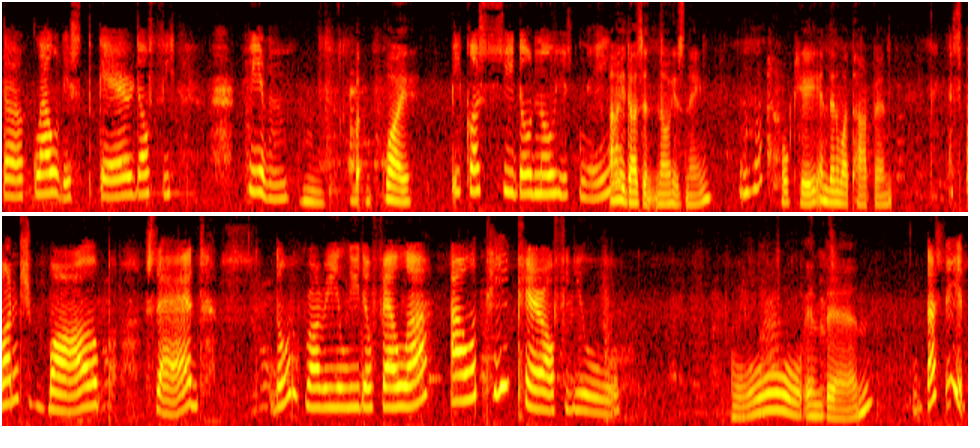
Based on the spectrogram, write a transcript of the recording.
the cloud is scared of hi- him Mm. But why? because he don't know his name. Ah, he doesn't know his name. Mhm. Okay, and then what happened? SpongeBob said, "Don't worry, little fella. I'll take care of you." Oh, and then? That's it.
